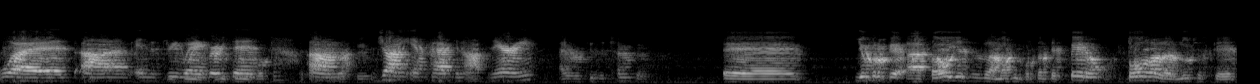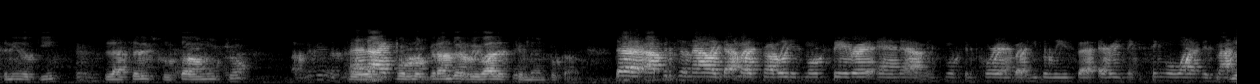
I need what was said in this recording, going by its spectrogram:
was um, in the three-way versus um, Johnny Impact and Austin Aries. I received the champion. Eh, yo creo que hasta hoy esa es la más importante, pero todas las luchas que he tenido aquí las he disfrutado mucho por, like- por los grandes rivales que me han tocado. That up until now, like that was probably his most favorite and um, his most important, but he believes that every single one of his matches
